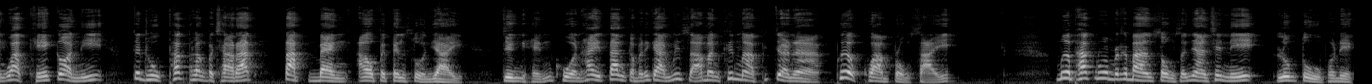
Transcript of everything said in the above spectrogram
งว่าเค้กก้อนนี้ จะถูกพรรคพลังประชารัฐ ตัดแบ่งเอาไปเป็นส่วนใหญ่ จึงเห็นควรให้ตั้งกรรมธิการวิสามันขึ้นมาพิจารณาเพื่อความโปร่งใส เมื่อพักร่วมรัฐบาลส่งสัญญาณเช่นนี้ ลุงตู่พลเอก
